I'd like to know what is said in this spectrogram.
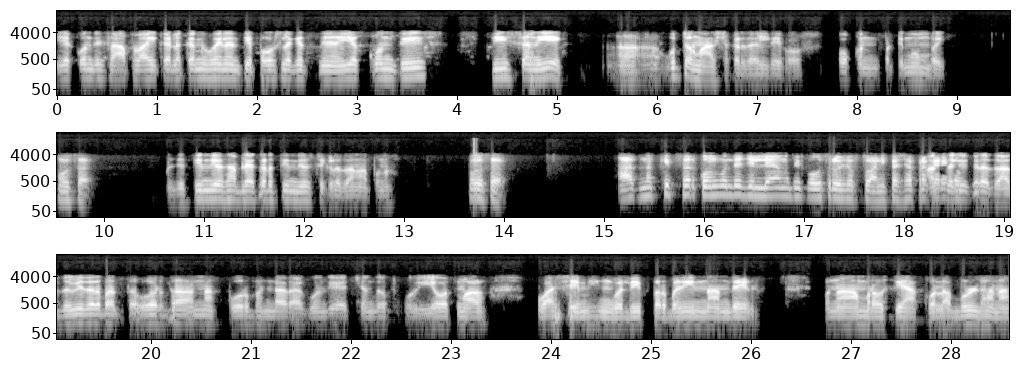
एकोणतीस आपला इकडला कमी होईल आणि ते पाऊस लगेच एकोणतीस तीस आणि एक. उत्तर महाराष्ट्राकडे जाईल ते पाऊस कोकण पट्टी मुंबई हो सर म्हणजे तीन दिवस आपल्याकडे तीन दिवस तिकडे जाणार पुन्हा हो सर आज नक्कीच सर कोणकोणत्या जिल्ह्यामध्ये पाऊस राहू शकतो आणि कशा आज प्रकारे सगळीकडेच आज विदर्भात वर्धा नागपूर भंडारा गोंदिया चंद्रपूर यवतमाळ वाशिम हिंगोली परभणी नांदेड पुन्हा अमरावती अकोला बुलढाणा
